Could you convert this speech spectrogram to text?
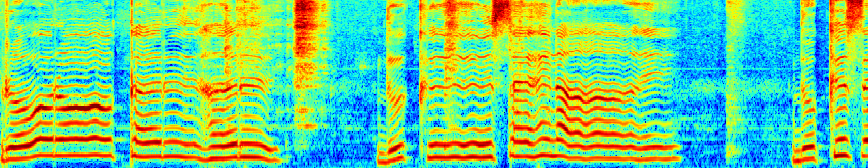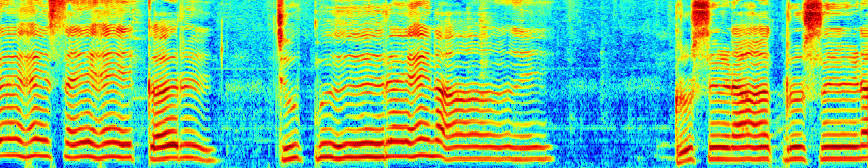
રો રો કર હર, દુઃખ સહનાય. દુઃખ સહ સહ કર, ચૂપ રહેનાય. કૃષ્ણા કૃષ્ણા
